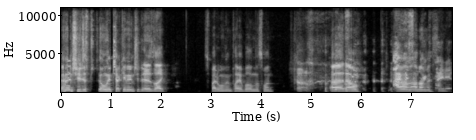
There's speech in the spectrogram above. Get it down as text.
and then she just the only checking in she did is like Spider Woman playable in this one. Oh. Uh no. I was I'm not super missing. excited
